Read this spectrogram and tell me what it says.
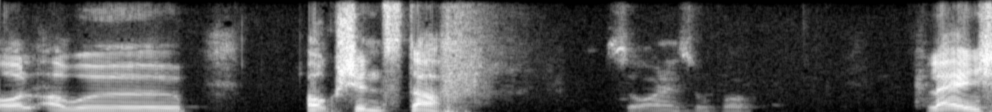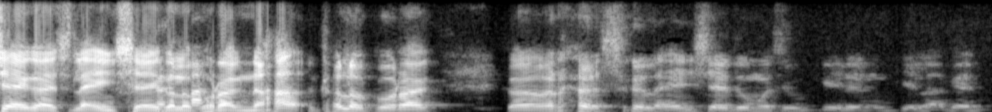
all our auction stuff. So on and so forth. Like and share guys, like and share kalau korang nak. Kalau korang kalau rasa like and share tu masih okey dan okey lah kan.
